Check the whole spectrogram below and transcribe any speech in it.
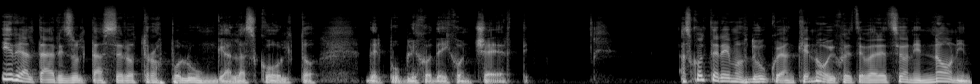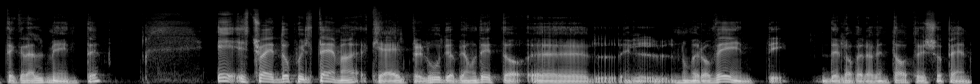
in realtà risultassero troppo lunghe all'ascolto del pubblico dei concerti. Ascolteremo dunque anche noi queste variazioni non integralmente, e cioè dopo il tema che è il preludio, abbiamo detto, eh, il numero 20 dell'opera 28 di Chopin,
